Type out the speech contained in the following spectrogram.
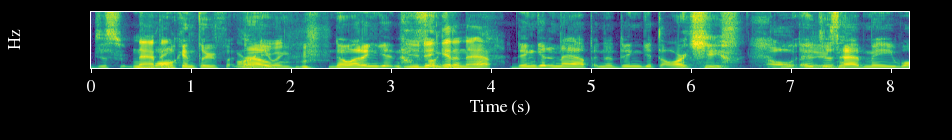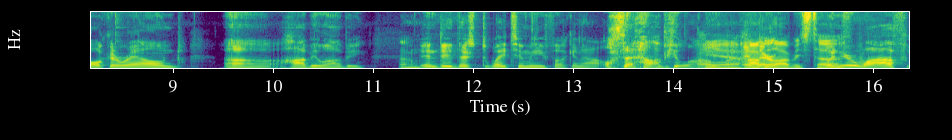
just Napping? walking through. f- No, Arguing. no, I didn't get. No You didn't get a nap? Didn't get a nap, and I didn't get to argue. Oh, it dude. just had me walking around uh, Hobby Lobby. Um, and dude, there's way too many fucking aisles at Hobby Lobby. Oh, yeah, and Hobby they're- Lobby's tough. When your wife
